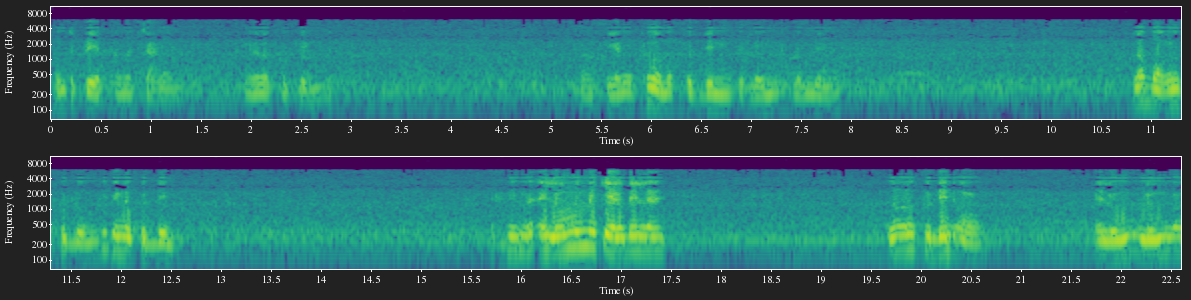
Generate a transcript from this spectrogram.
ผมจะเปรียบธรรมใจเมื่อเราขุดหลุม เสียงมันทั่วมาขุดดินขุดหลุมหลุมดินเราบอกเราขุดหลุมที่จริงเราขุดดินไอ้หลุมมันไม่เกี่ยวกับดินเลยเราเราขุดดินออกไอ้หลุมหลุมก็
